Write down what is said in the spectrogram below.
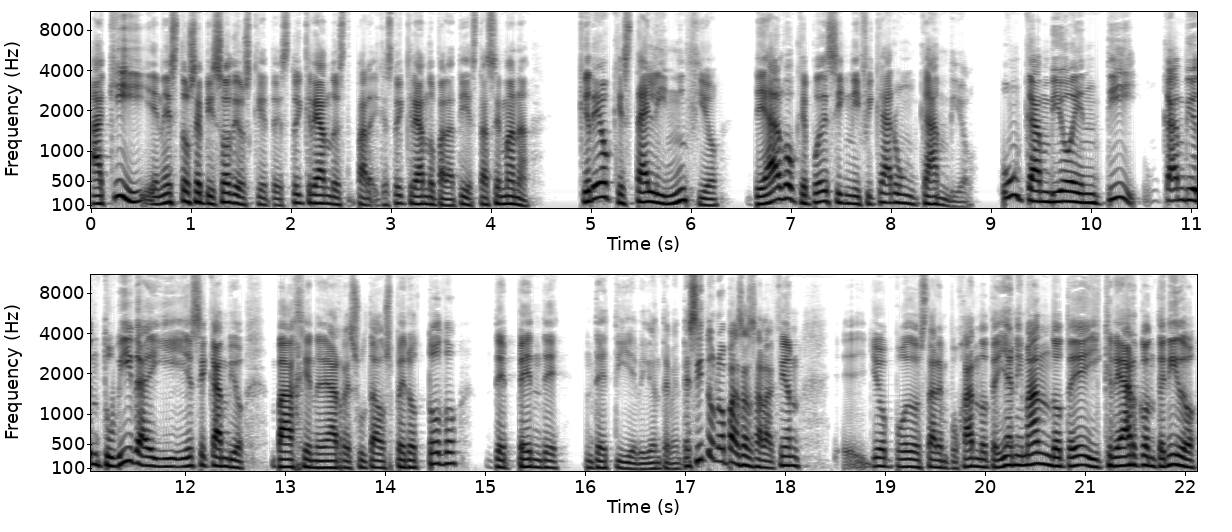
Aquí, en estos episodios que te estoy creando, que estoy creando para ti esta semana, creo que está el inicio de algo que puede significar un cambio, un cambio en ti, un cambio en tu vida y ese cambio va a generar resultados, pero todo depende de ti, evidentemente. Si tú no pasas a la acción, eh, yo puedo estar empujándote y animándote y crear contenido,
